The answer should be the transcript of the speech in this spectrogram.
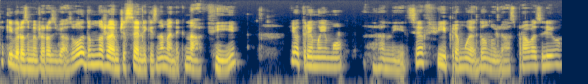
Такі вирази ми вже розв'язували. Домножаємо чисельник і знаменник на фі і отримаємо границя. Фі прямує до нуля справа зліва.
